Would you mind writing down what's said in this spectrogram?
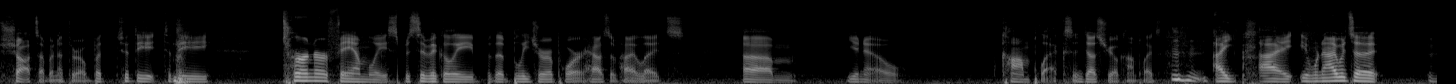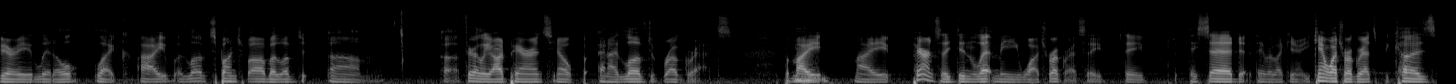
shots I'm going to throw, but to the to the Turner family specifically, the Bleacher Report, House of Highlights, um, you know, complex, industrial complex. Mm-hmm. I I when I was a very little, like I, I loved SpongeBob, I loved um, uh, Fairly Odd Parents, you know, and I loved Rugrats. But my Mhm. my parents they didn't let me watch Rugrats. They they they said they were like, you know, you can't watch Rugrats because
